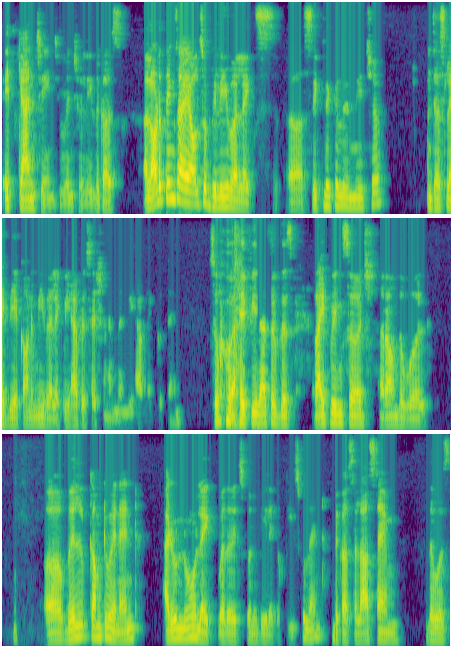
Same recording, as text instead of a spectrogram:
it can change eventually because a lot of things i also believe are like uh, cyclical in nature just like the economy where like we have recession and then we have like good time so i feel as if this right wing surge around the world uh, will come to an end i don't know like whether it's going to be like a peaceful end because the last time there was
